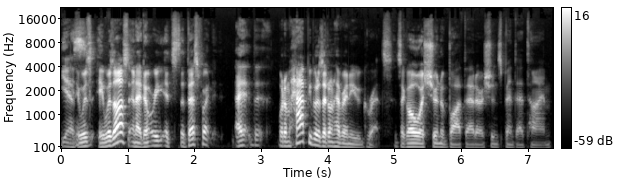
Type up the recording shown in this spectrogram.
yes it was it was awesome, and I don't. Re- it's the best part. I the, what I'm happy about is I don't have any regrets. It's like, oh, I shouldn't have bought that, or I shouldn't spend that time,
